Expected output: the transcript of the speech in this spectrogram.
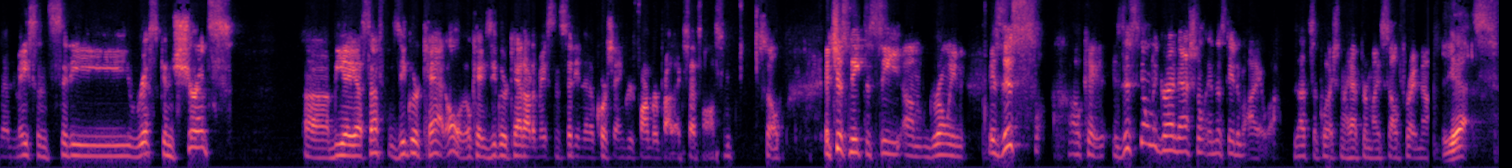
then Mason City Risk Insurance, uh, BASF, Ziegler Cat. Oh, okay, Ziegler Cat out of Mason City, and then of course Angry Farmer Products. That's awesome. So it's just neat to see um, growing. Is this okay? Is this the only Grand National in the state of Iowa? That's a question I have for myself right now. Yes.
